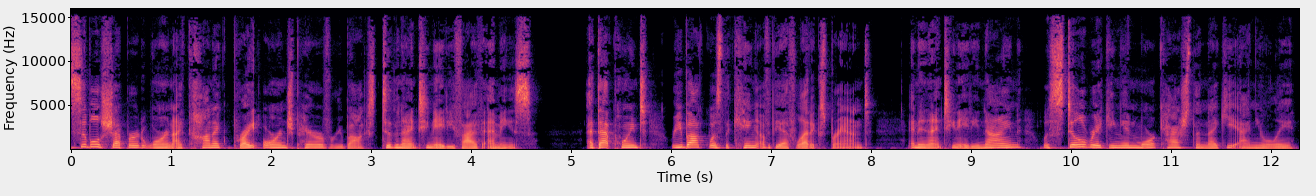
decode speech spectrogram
Cybill Shepherd wore an iconic bright orange pair of Reeboks to the 1985 Emmys. At that point, Reebok was the king of the athletics brand, and in 1989 was still raking in more cash than Nike annually,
